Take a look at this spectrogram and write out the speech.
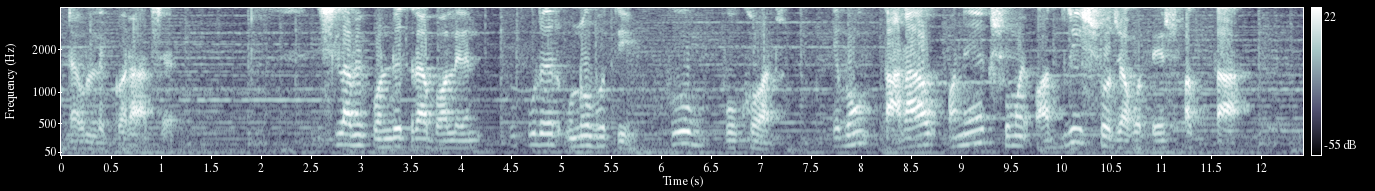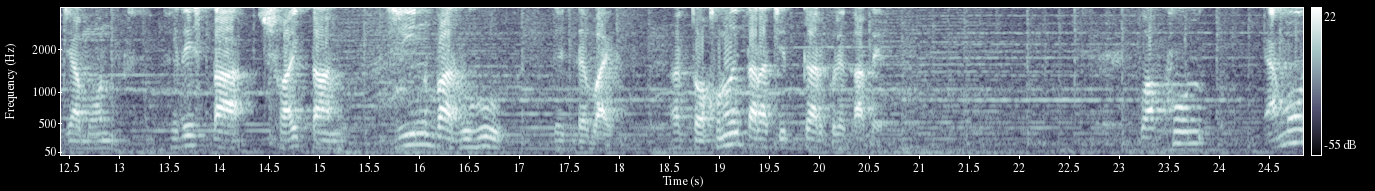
এটা উল্লেখ করা আছে। ইসলামী পণ্ডিতরা বলেন, কুকুরের অনুভূতি খুব প্রখর এবং তারাও অনেক সময় অদৃশ্য জগতে সত্তা, যেমন ফেরেশতা, শয়তান, জিন বা রুহু দেখতে পায়। আর তখনই তারা চিৎকার করে কাঁদে। কখন, এমন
